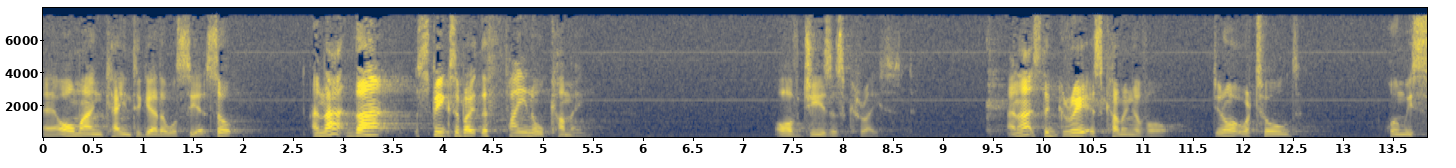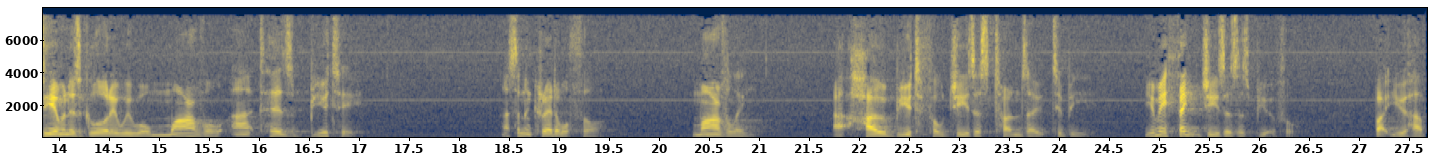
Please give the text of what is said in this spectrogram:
Uh, all mankind together will see it. So, and that, that speaks about the final coming of Jesus Christ. And that's the greatest coming of all. Do you know what we're told? When we see him in his glory, we will marvel at his beauty. That's an incredible thought. Marveling at how beautiful Jesus turns out to be. You may think Jesus is beautiful, but you have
